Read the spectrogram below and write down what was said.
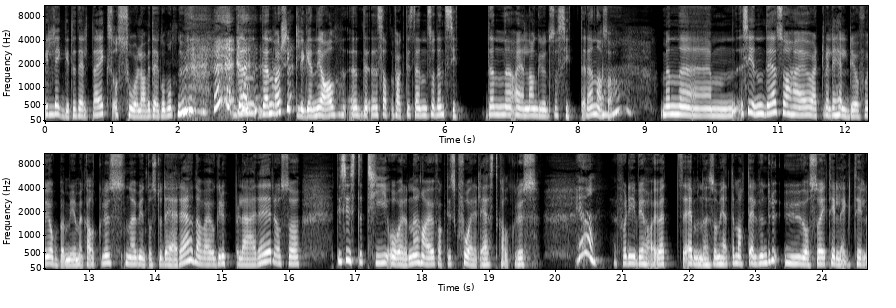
vi legger til delta x, og så lar vi det gå mot null, den, den var skikkelig genial. Eh, det faktisk den, så den sitter, den, av en eller annen grunn så sitter den, altså. Men eh, siden det så har jeg jo vært veldig heldig å få jobbe mye med kalkulus når jeg begynte å studere. Da var jeg jo gruppelærer, og så de siste ti årene har jeg jo faktisk forelest kalkulus. ja. Fordi vi har jo et emne som heter matte 1100 U også, i tillegg til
